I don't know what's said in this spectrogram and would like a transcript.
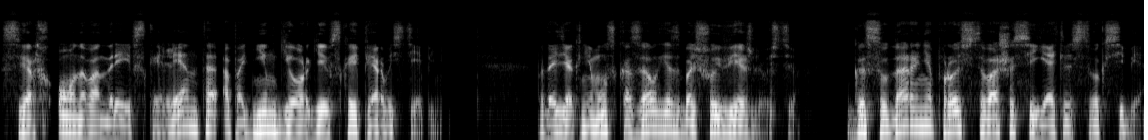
сверх оного Андреевская лента, а под ним Георгиевская первой степени. Подойдя к нему, сказал я с большой вежливостью, «Государыня просит ваше сиятельство к себе».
